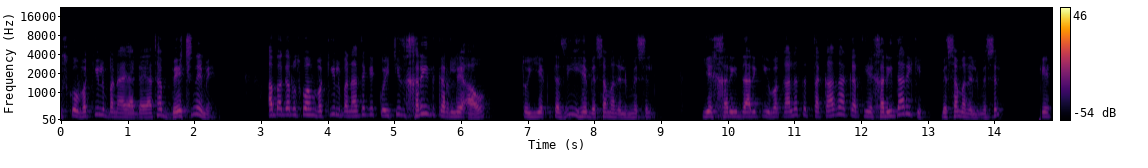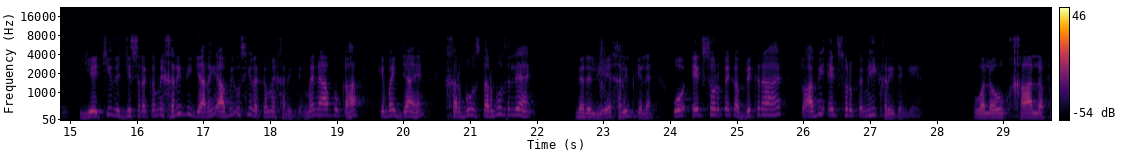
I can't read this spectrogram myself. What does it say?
उसको वकील बनाया गया था बेचने में। अब अगर उसको हम वकील बनाते कि कोई चीज़ ख़रीद कर ले आओ तो यकतज़ी है बेसमन मिसल। ये ख़रीदारी की वकालत तकाजा करती है, ख़रीदारी की बेसमन मिसल कि ये चीज़ जिस रकम में ख़रीदी जा रही आप भी उसी रकम में ख़रीदें। मैंने आपको कहा कि भाई जाएँ, खरबूज, तरबूज ले आए, मेरे लिए ख़रीद के लिए वो एक सौ रुपये का बिक रहा है तो अभी एक सौ रुपये में ही खरीदेंगे। वलो खालफ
